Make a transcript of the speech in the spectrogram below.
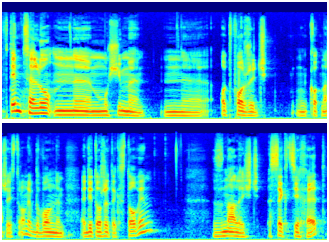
W tym celu musimy otworzyć kod naszej strony w dowolnym edytorze tekstowym, znaleźć sekcję head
